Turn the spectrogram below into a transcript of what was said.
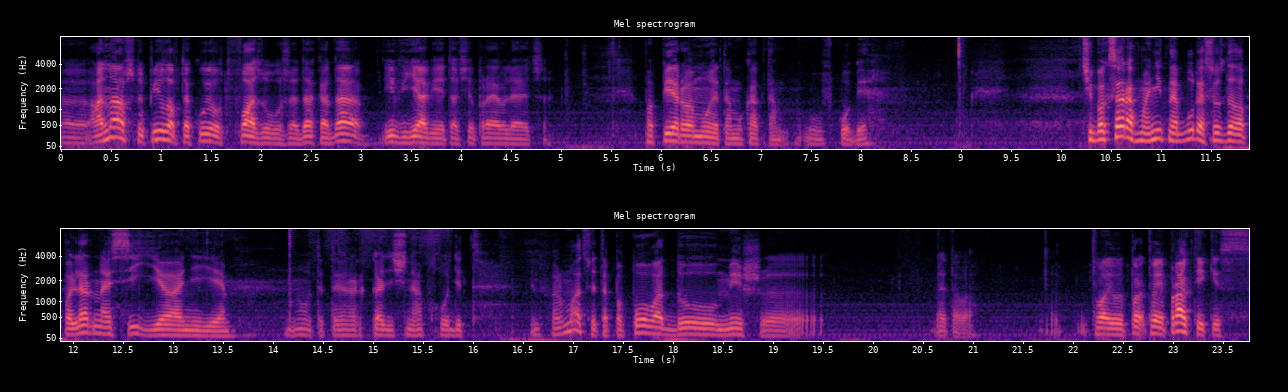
э, она вступила в такую вот фазу уже, да, когда и в Яве это все проявляется. По первому этому, как там в Кобе. В Чебоксарах магнитная буря создала полярное сияние. Ну, Вот это Аркадична обходит информацию. Это по поводу, Миш, э, этого, э, твоей, твоей практики с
